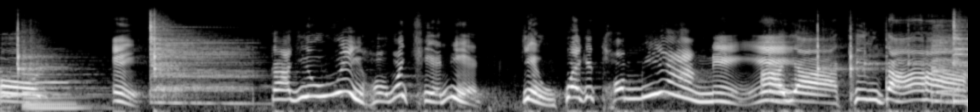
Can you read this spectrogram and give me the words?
thôi。哎，家有我牵连？妖怪的托命呢？哎呀，亲家。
